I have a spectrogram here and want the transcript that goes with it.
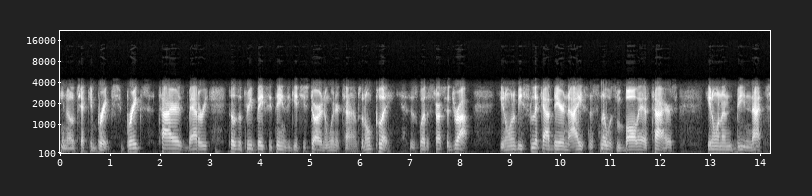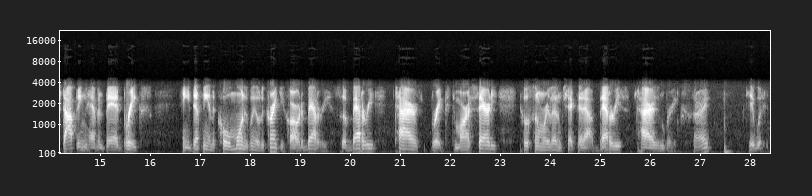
You know, check your brakes. Brakes, tires, battery. Those are three basic things to get you started in the wintertime. So don't play. This weather starts to drop, you don't want to be slick out there in the ice and snow with some ball ass tires. You don't want to be not stopping, having bad brakes. And you definitely in the cold mornings when able to crank your car with a battery. So battery, tires, brakes. Tomorrow Saturday, go somewhere, let them check that out. Batteries, tires, and brakes. All right? Get with it.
